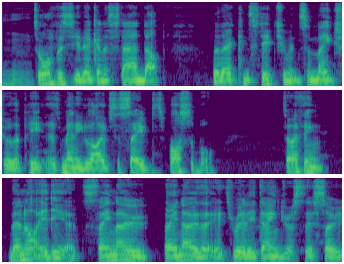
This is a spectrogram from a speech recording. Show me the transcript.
Mhm. So obviously they're going to stand up for their constituents and make sure that pe- as many lives are saved as possible. So I think they're not idiots. They know they know that it's really dangerous this so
